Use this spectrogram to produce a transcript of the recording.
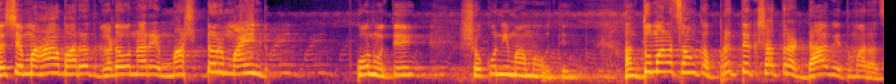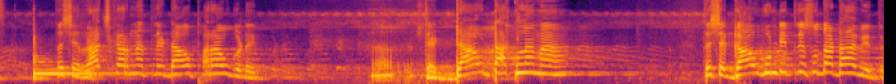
तसे महाभारत घडवणारे मास्टर माइंड कोण होते? शकुनी मामा होते. आणि तुम्हाला सांगू का प्रत्येक क्षेत्रात डाव आहेत महाराज. तसे राजकारणातले डाव फार अवघड आहेत. ते डाव टाकला ना तसे गावगुंडीतले सुद्धा डाव येत.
